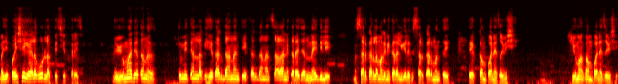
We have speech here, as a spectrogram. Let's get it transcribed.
म्हणजे पैसे घ्यायला गोड लागते शेतकऱ्याचे. विमा देताना तुम्ही त्यांना हे कागदाना आणि ते कागदाना चाळाने करायच्या नाही दिले मग सरकारला मागणी करायला गेलं की सरकार म्हणतंय ते कंपन्याचा विषय. विमा कंपन्याचा विषय.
